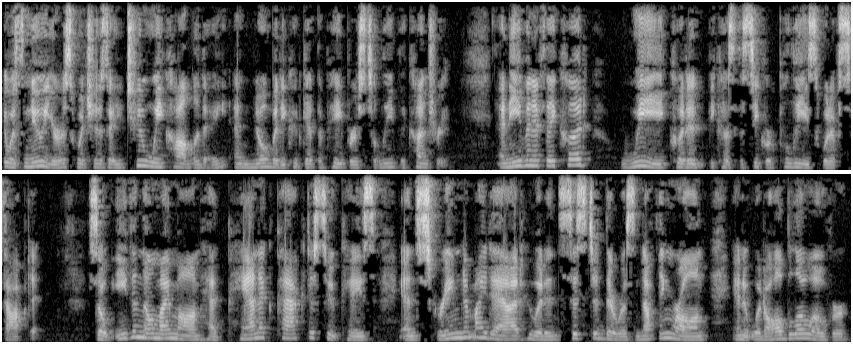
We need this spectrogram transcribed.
It was New Year's, which is a two week holiday, and nobody could get the papers to leave the country. And even if they could, we couldn't because the secret police would have stopped it. So even though my mom had panic packed a suitcase and screamed at my dad, who had insisted there was nothing wrong and it would all blow over,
